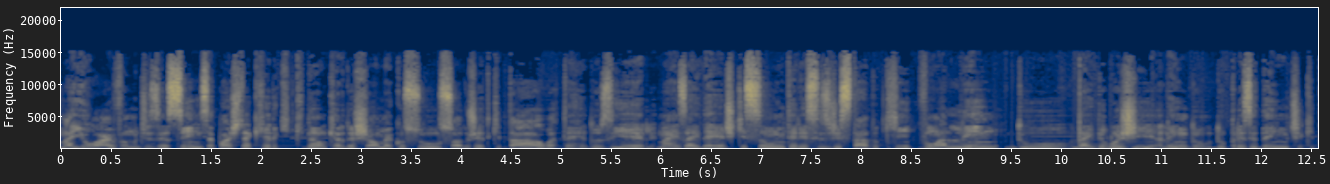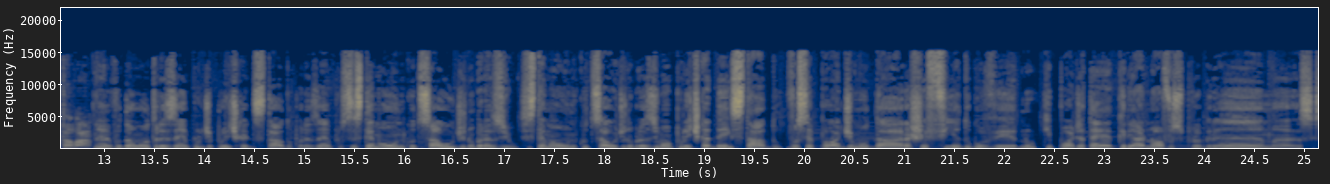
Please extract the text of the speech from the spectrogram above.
maior, vamos dizer assim. Você pode ter aquele que, não, quero deixar o Mercosul só do jeito que tá, ou até reduzir ele. Mas a ideia é de que são interesses de Estado que vão além do, da ideologia, além do, do presidente que tá lá. É, vou dar um outro exemplo de política de Estado, por exemplo. Sistema Único de Saúde no Brasil. Sistema Único de Saúde no Brasil é uma política de Estado. Você pode mudar a chefia do governo, que pode até criar novos programas,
